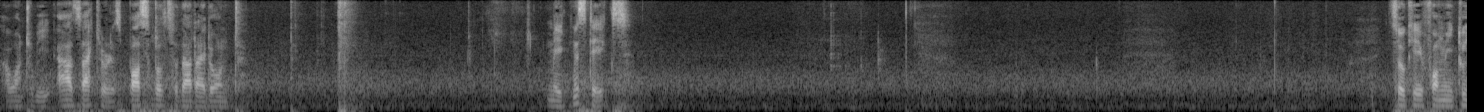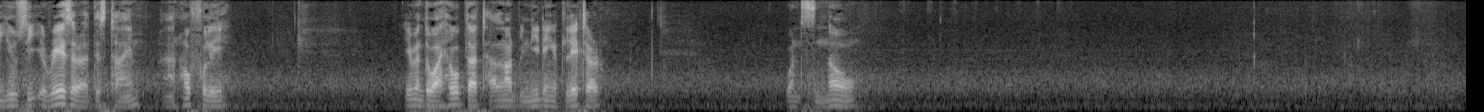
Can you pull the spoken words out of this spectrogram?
I want to be as accurate as possible so that I don't make mistakes. It's okay for me to use the eraser at this time and hopefully even though I hope that I will not be needing it later once know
